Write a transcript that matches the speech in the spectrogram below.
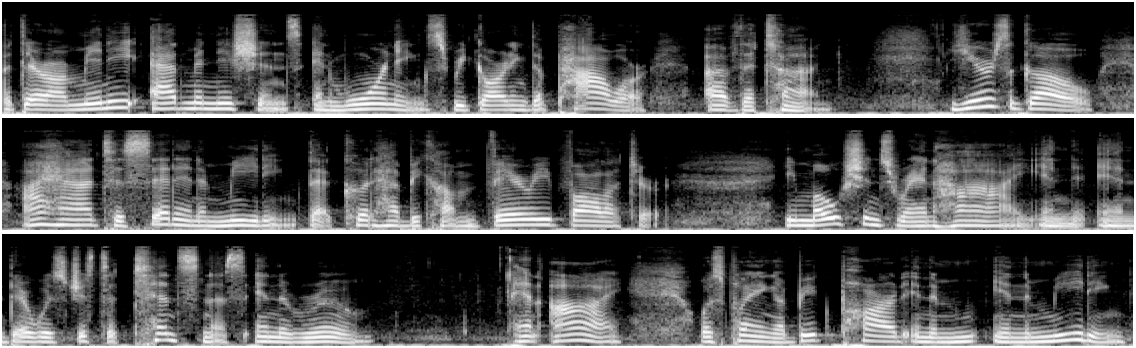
but there are many admonitions and warnings regarding the power of the tongue. Years ago, I had to sit in a meeting that could have become very volatile emotions ran high and, and there was just a tenseness in the room. And I was playing a big part in the in the meeting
